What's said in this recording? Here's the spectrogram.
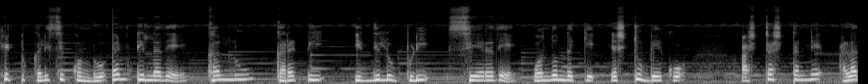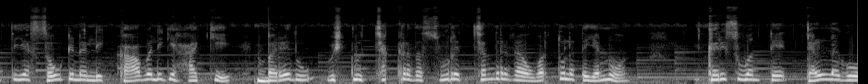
ಹಿಟ್ಟು ಕಲಿಸಿಕೊಂಡು ಗಂಟಿಲ್ಲದೆ ಕಲ್ಲು, ಕರಟಿ, ಇದ್ದಿಲು ಪುಡಿ ಸೇರದೆ ಒಂದೊಂದಕ್ಕೆ ಎಷ್ಟು ಬೇಕೋ ಅಷ್ಟಷ್ಟನ್ನೇ ಅಳತೆಯ ಸೌಟಿನಲ್ಲಿ ಕಾವಲಿಗೆ ಹಾಕಿ ಬರೆದು ವಿಷ್ಣು ಚಕ್ರದ ಸೂರ್ಯಚಂದ್ರರ ವರ್ತುಲತೆಯನ್ನು ಕರಿಸುವಂತೆ ತೆಳ್ಳಗೋ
